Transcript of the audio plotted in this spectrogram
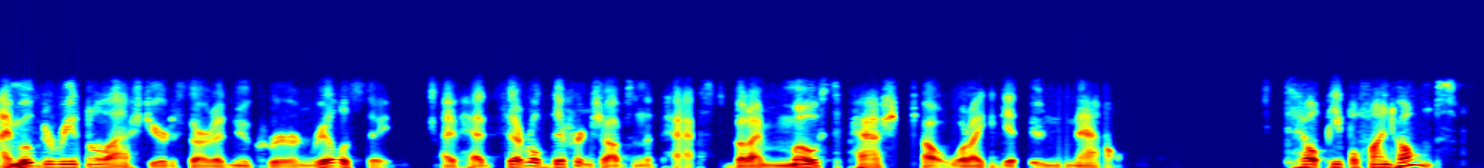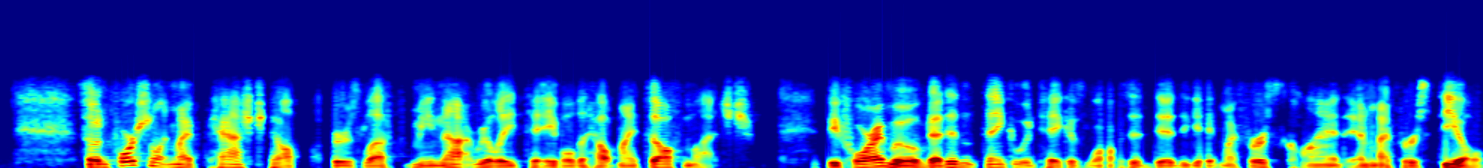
I moved to Reno last year to start a new career in real estate. I've had several different jobs in the past, but I'm most passionate about what I get to do now to help people find homes. So unfortunately, my passion to help others left me not really to able to help myself much. Before I moved, I didn't think it would take as long as it did to get my first client and my first deal.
